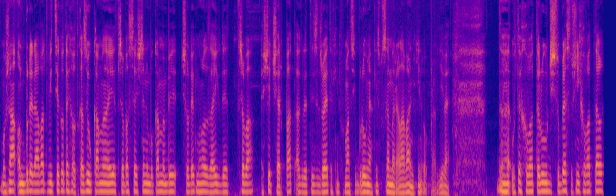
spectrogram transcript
možná on bude dávat víc jako těch odkazů, kam je třeba se ještě, nebo kam by člověk mohl zajít, kde třeba ještě čerpat a kde ty zdroje těch informací budou nějakým způsobem relevantní nebo pravdivé. U těch chovatelů, když to bude slušný chovatel,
